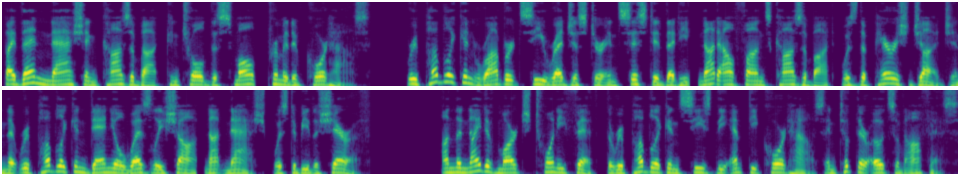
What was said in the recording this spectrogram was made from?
By then Nash and Cazabat controlled the small, primitive courthouse. Republican Robert C. Register insisted that he, not Alphonse Cazabat, was the parish judge and that Republican Daniel Wesley Shaw, not Nash, was to be the sheriff. On the night of March 25, the Republicans seized the empty courthouse and took their oaths of office.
